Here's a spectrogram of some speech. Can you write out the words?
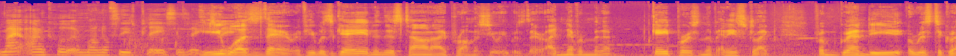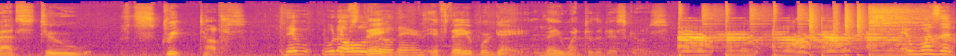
my uncle in one of these places. He Actually. was there. If he was gay and in this town, I promise you he was there. I'd never met a gay person of any stripe, from grandee aristocrats to street toughs. They would all they, go there. If they were gay, they went to the discos. It was it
